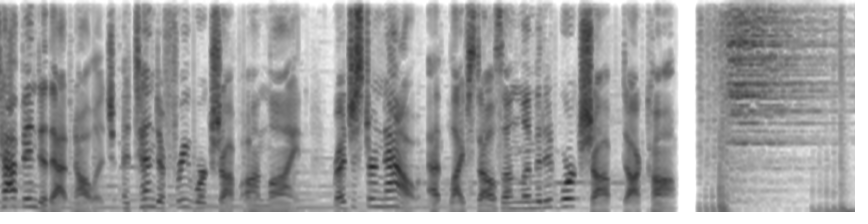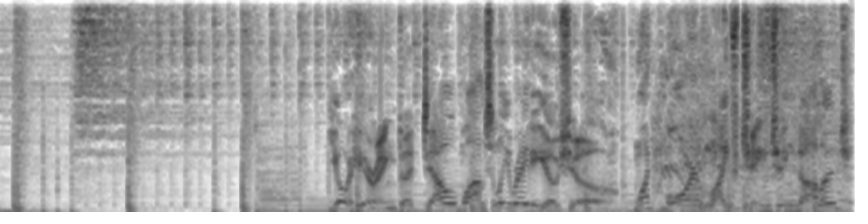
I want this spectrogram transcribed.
Tap into that knowledge. Attend a free workshop online. Register now at lifestylesunlimitedworkshop.com. You're hearing the Del Walmsley Radio Show. Want more life changing knowledge?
